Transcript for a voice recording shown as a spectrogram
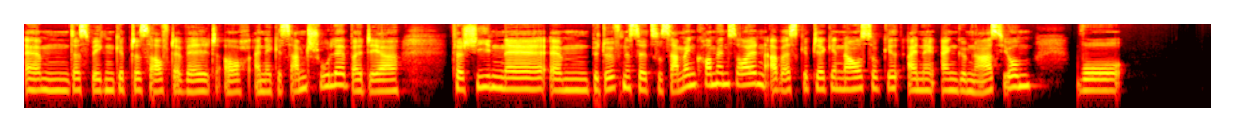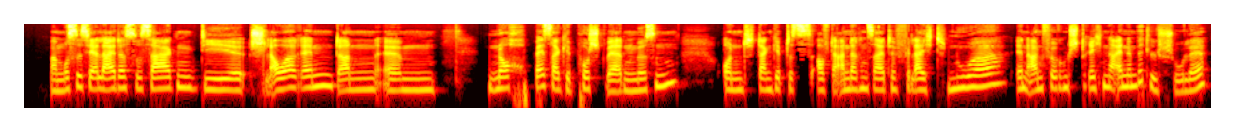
Ähm, deswegen gibt es auf der Welt auch eine Gesamtschule, bei der verschiedene ähm, Bedürfnisse zusammenkommen sollen. Aber es gibt ja genauso eine, ein Gymnasium, wo man muss es ja leider so sagen, die Schlaueren dann ähm, noch besser gepusht werden müssen. Und dann gibt es auf der anderen Seite vielleicht nur in Anführungsstrichen eine Mittelschule.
